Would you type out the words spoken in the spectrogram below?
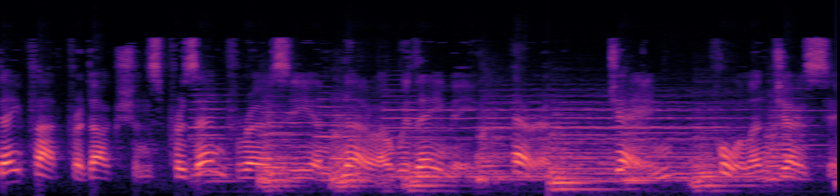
Dave Platt Productions present Rosie and Noah with Amy, Erin, Jane, Paul and Josie.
